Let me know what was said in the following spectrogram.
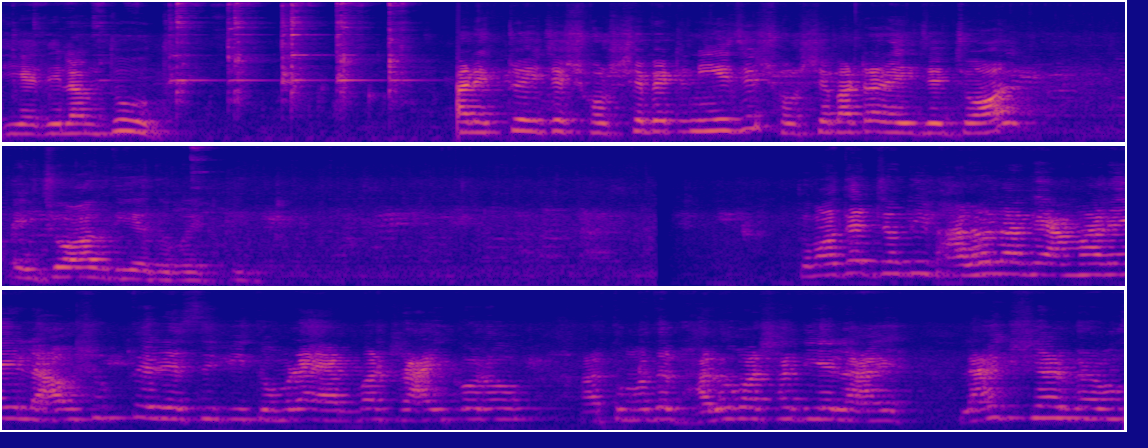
দিয়ে দিলাম দুধ। আর একটু এই যে সর্ষে বেটে নিয়েছি, সর্ষে বাটার এই যে জল, এই জল দিয়ে দেবো একটু। তোমাদের যদি ভালো লাগে আমার এই লাউ শুক্তের রেসিপি তোমরা একবার ট্রাই করো। আর তোমাদের ভালোবাসা দিয়ে লাইক লাইক শেয়ার করো এবং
